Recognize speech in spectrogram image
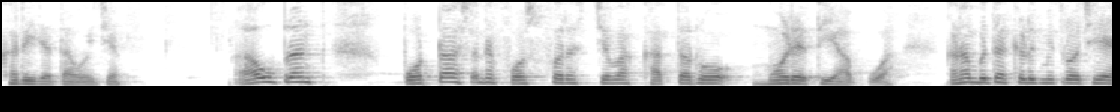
ખરી જતા હોય છે. આ ઉપરાંત પોટાશ અને ફોસ્ફરસ જેવા ખાતરો મોડેથી આપવા. ઘણા બધા ખેડૂત મિત્રો છે,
